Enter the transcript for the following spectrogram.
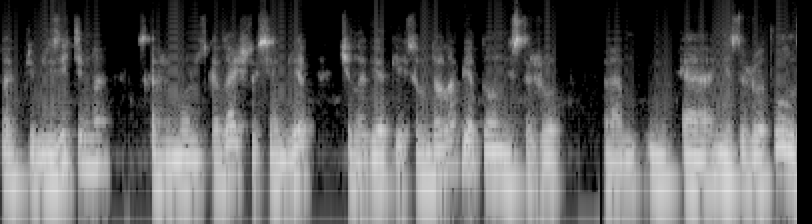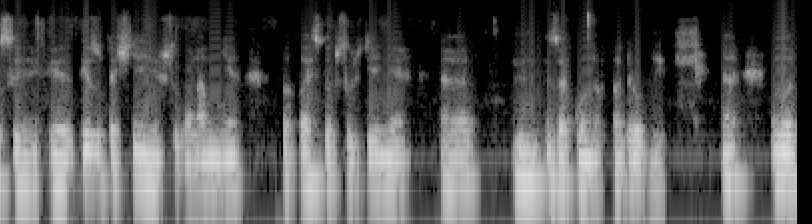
так приблизительно, скажем, можно сказать, что 7 лет человек, если он дал обет, то он не стрижет Эм, э, не стрижет волосы э, без уточнения, чтобы нам не попасть в обсуждение э, законов подробнее. Да? Вот.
